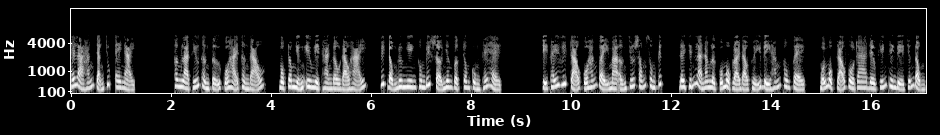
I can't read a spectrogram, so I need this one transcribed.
thế là hắn chẳng chút e ngại. Thân là thiếu thần tử của hải thần đảo, một trong những yêu nghiệt hàng đầu đạo hải, huyết động đương nhiên không biết sợ nhân vật trong cùng thế hệ. Chỉ thấy huyết trảo của hắn vậy mà ẩn chứa sóng xung kích, đây chính là năng lực của một loại đạo thủy bị hắn thôn phệ, mỗi một trảo vồ ra đều khiến thiên địa chấn động,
